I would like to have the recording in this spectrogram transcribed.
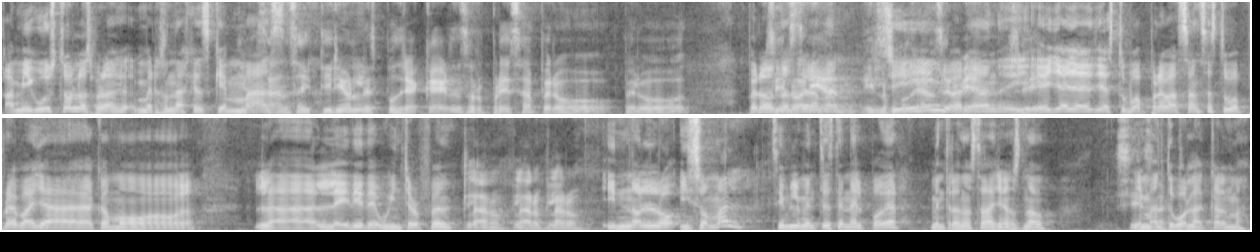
a mi gusto, los per- personajes que Y a más... Sansa y Tyrion les podría caer de sorpresa, pero... Pero... Pero sí no lo estaría harían, mal. y lo sí, lo harían. Y sí. ella ya, ya estuvo a prueba. Sansa estuvo a prueba ya como la Lady de Winterfell. Claro, claro, claro. Y no lo hizo mal. Simplemente tenía el poder mientras no estaba Jon Snow. Sí, y mantuvo la calma.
